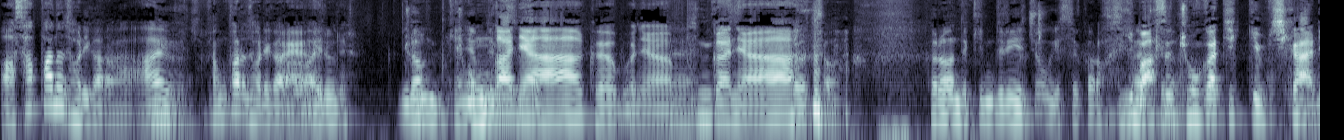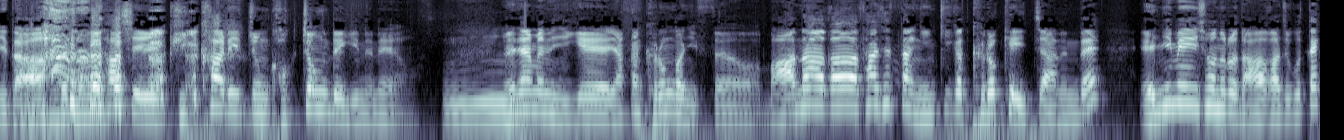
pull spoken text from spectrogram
아 사파는 저리 가라. 아유 정파는 저리 가라. 막 이런 이런 개념들이 종가냐, 그 뭐냐, 네. 분가냐. 그렇죠. 그런 느낌들이 쭉 있을 거라고 이 생각해요. 맛은 종갓집 김치가 아니다. 근데 저는 사실 귀칼이 좀 걱정되기는 해요. 음. 왜냐면 이게 약간 그런 건 있어요. 만화가 사실상 인기가 그렇게 있지 않은데 애니메이션으로 나와가지고 때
